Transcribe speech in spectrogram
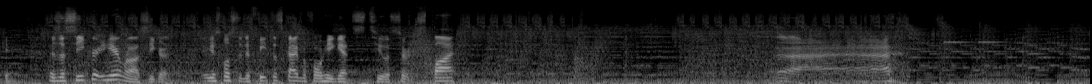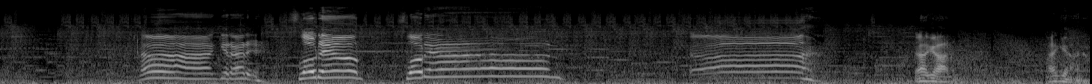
Okay. There's a secret here. Well, not a secret. You're supposed to defeat this guy before he gets to a certain spot. Ah, ah get out of here. Slow down. Slow down. Ah. I got him. I got him.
